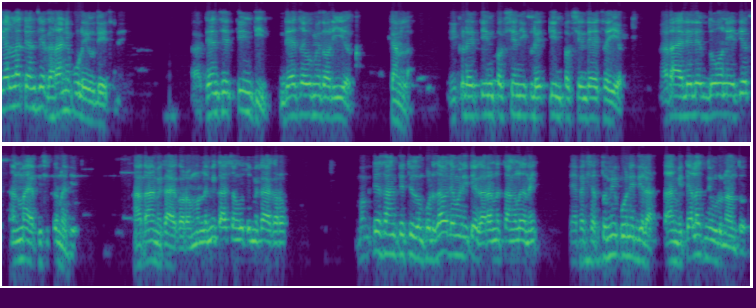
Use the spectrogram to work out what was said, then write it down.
त्याला त्यांचे घराने पुढे येऊ द्यायचे नाही. त्यांचे तीन तीन द्यायचा उमेदवारी एक त्यांना. इकडे तीन पक्ष इकडे तीन पक्ष द्यायचं एक. राहिलेले दोन येतेच आणि माझ्यापाशी कणत देत. आता आम्ही काय करू म्हणलं मी काय सांगू तुम्ही काय करू मग ते सांगते तिथून पुढे जाऊ द्या म्हणे ते घरानं चांगलं नाही. त्यापेक्षा तुम्ही कोणी दिला तर आम्ही त्यालाच निवडून आणतो.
